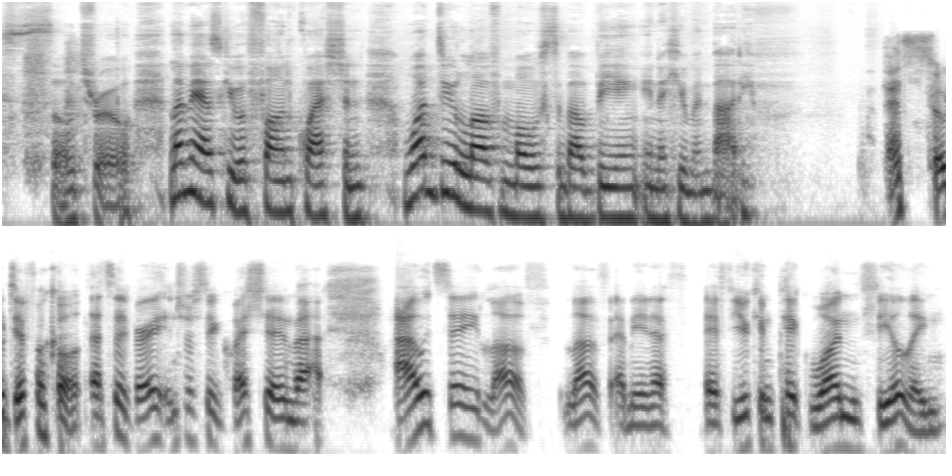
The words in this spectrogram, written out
so true. Let me ask you a fun question. What do you love most about being in a human body? That's so difficult. That's a very interesting question. But I would say love. Love. I mean, if if you can pick one feeling,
